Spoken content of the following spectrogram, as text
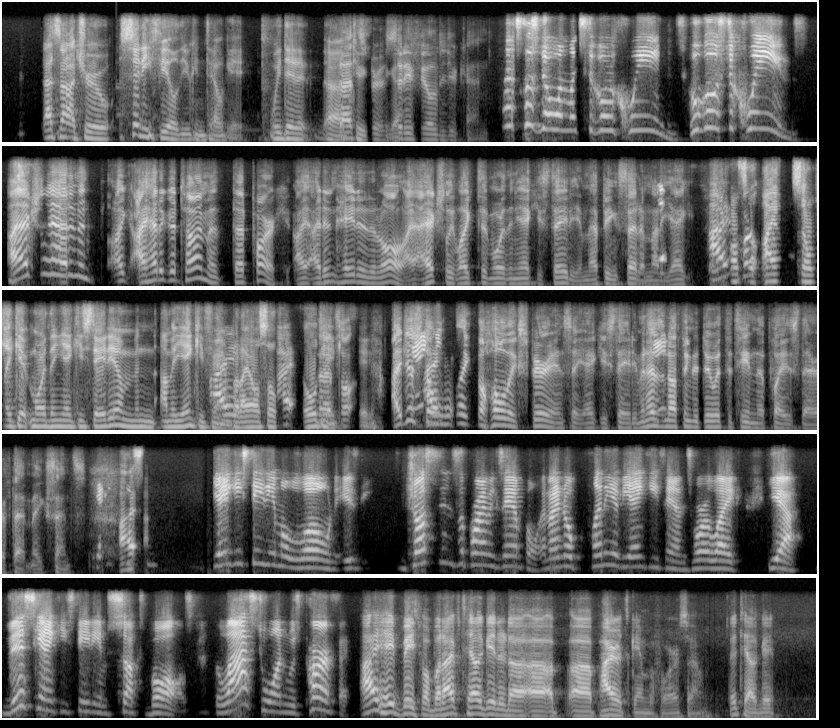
That's not true. Citi Field, you can tailgate. We did it. Uh, two That's years true. ago. Citi Field, you can. That's because no one likes to go to Queens. Who goes to Queens? I actually had an like I had a good time at that park. I, I didn't hate it at all. I actually liked it more than Yankee Stadium. That being said, I'm not a Yankee. fan. I, Also, I also like it more than Yankee Stadium, and I'm a Yankee fan, I- but I also I- old Yankee all- Stadium. I just don't like the whole experience at Yankee Stadium. It has nothing to do with the team that plays there, if that makes sense. Yankee, I- Yankee Stadium alone is Justin's the prime example, and I know plenty of Yankee fans who are like, "Yeah, this Yankee Stadium sucks balls. The last one was perfect." I hate baseball, but I've tailgated a, a, a Pirates game before, so they tailgate.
